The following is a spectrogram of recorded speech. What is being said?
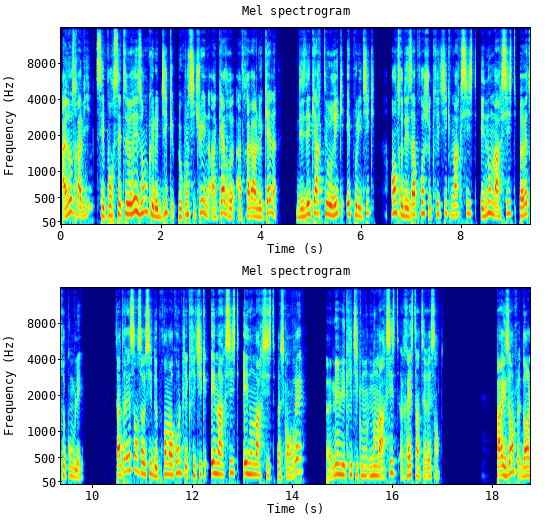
À notre avis, c'est pour cette raison que le DIC peut constituer un cadre à travers lequel des écarts théoriques et politiques entre des approches critiques marxistes et non marxistes peuvent être comblés. C'est intéressant ça aussi de prendre en compte les critiques et marxistes et non marxistes, parce qu'en vrai, euh, même les critiques non marxistes restent intéressantes. Par exemple, dans,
